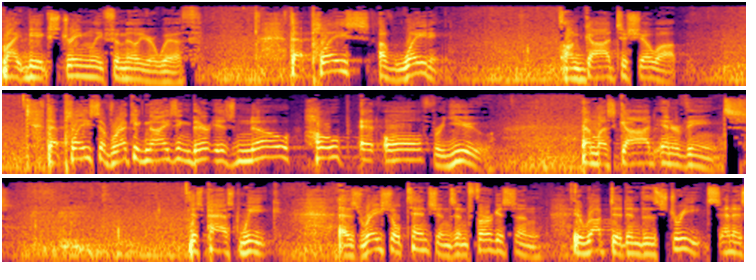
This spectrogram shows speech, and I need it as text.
might be extremely familiar with. That place of waiting on God to show up. That place of recognizing there is no hope at all for you unless God intervenes. This past week, as racial tensions in Ferguson erupted into the streets and as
